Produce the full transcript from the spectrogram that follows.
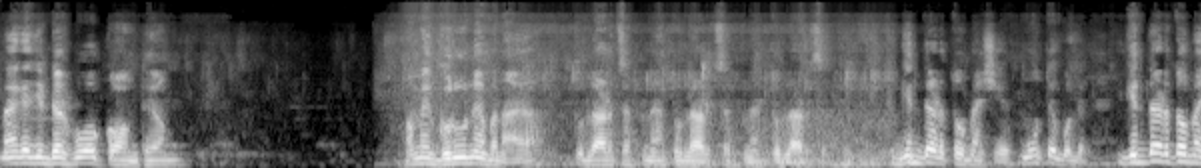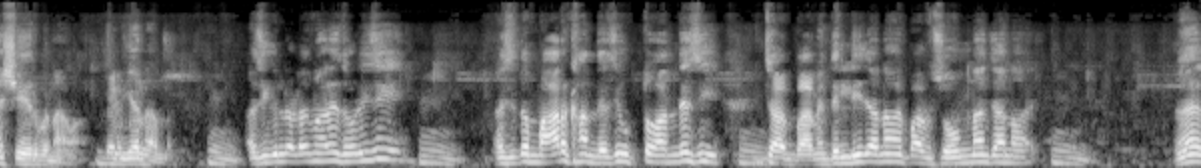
मैं कहा जी डरपोक कौन थे हम हमें गुरु ने बनाया तू लड़ सकना है तू लड़ सकना है तू लड़ सकना है गिद्दड़ तो मैं शेर मुंह ते बोले गिद्दड़ तो मैं शेर बनावा ਚਿੜੀਆਂ ਨਾਲ ਹੂੰ ਅਸੀਂ ਕਿ ਲੜਨ ਵਾਲੇ ਥੋੜੀ ਸੀ ਹੂੰ ਅਸੀਂ ਤਾਂ ਮਾਰ ਖਾਂਦੇ ਸੀ ਉੱਤੋਂ ਆਂਦੇ ਸੀ ਹੂੰ। ਜਦ ਭਾਵੇਂ ਦਿੱਲੀ ਜਾਣਾ ਹੋਏ ਭਾਵੇਂ ਸੋਮਨਾਥ ਜਾਣਾ ਹੋਏ ਹੂੰ ਹੈਂ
